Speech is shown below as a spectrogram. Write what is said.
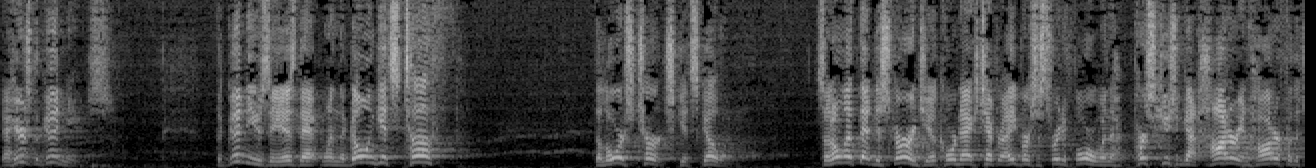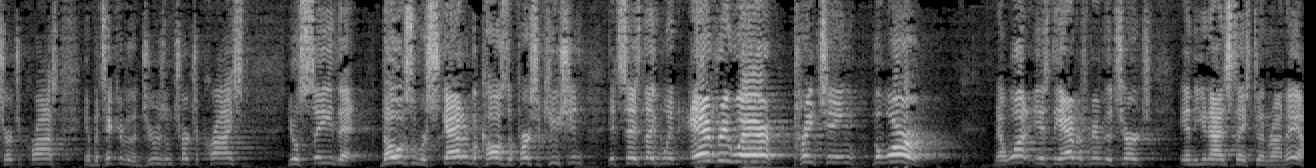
Now, here's the good news. The good news is that when the going gets tough, the Lord's church gets going. So don't let that discourage you. According to Acts chapter 8, verses 3 to 4, when the persecution got hotter and hotter for the church of Christ, in particular the Jerusalem church of Christ, you'll see that those who were scattered because of persecution, it says they went everywhere preaching the word. Now, what is the average member of the church in the United States doing right now?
